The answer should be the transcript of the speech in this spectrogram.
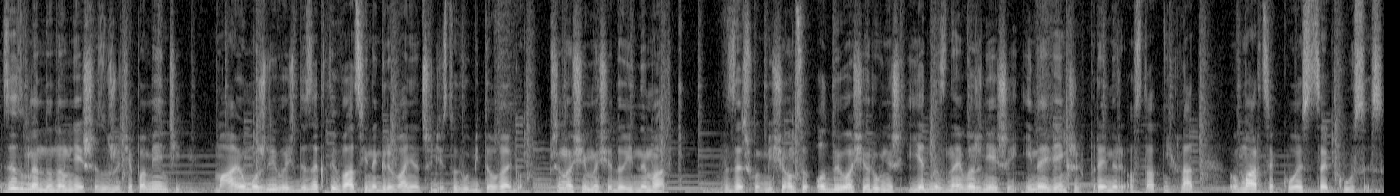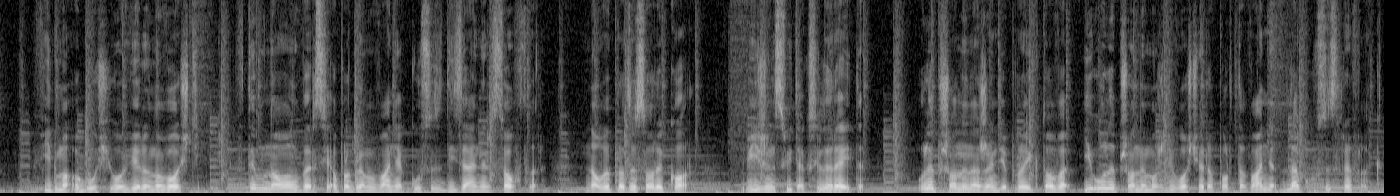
ze względu na mniejsze zużycie pamięci, mają możliwość dezaktywacji nagrywania 32-bitowego. Przenosimy się do innej marki. W zeszłym miesiącu odbyła się również jedna z najważniejszych i największych premier ostatnich lat w marce QSC QSYS. Firma ogłosiła wiele nowości, w tym nową wersję oprogramowania QSYS Designer Software, nowe procesory Core, Vision Suite Accelerator, ulepszone narzędzie projektowe i ulepszone możliwości raportowania dla QSYS Reflect.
